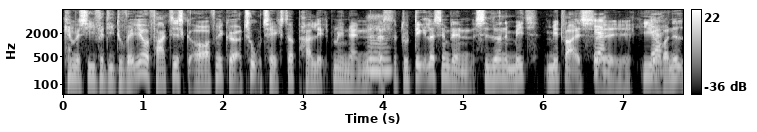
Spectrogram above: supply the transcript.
kan man sige, fordi du vælger jo faktisk at offentliggøre to tekster parallelt med hinanden. Mm. Altså, du deler simpelthen siderne midt, midtvejs ja. øh, lige ja. op og ned,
